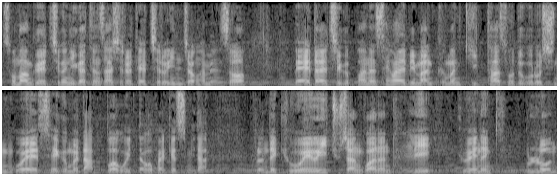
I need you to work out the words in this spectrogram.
소망교회 측은 이 같은 사실을 대체로 인정하면서 매달 지급하는 생활비만큼은 기타 소득으로 신고해 세금을 납부하고 있다고 밝혔습니다. 그런데 교회의 주장과는 달리 교회는 기- 물론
